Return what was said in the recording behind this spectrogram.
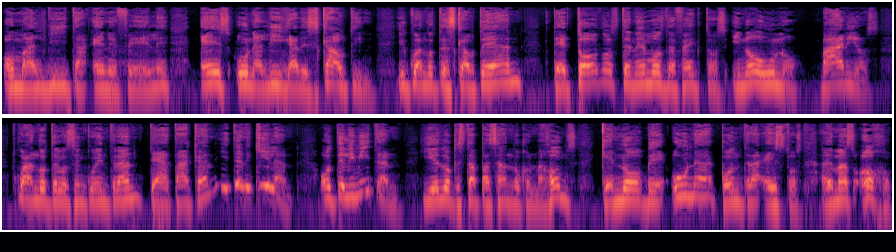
o maldita NFL es una liga de scouting y cuando te scoutean, de todos tenemos defectos y no uno, varios. Cuando te los encuentran, te atacan y te aniquilan o te limitan. Y es lo que está pasando con Mahomes, que no ve una contra estos. Además, ojo,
